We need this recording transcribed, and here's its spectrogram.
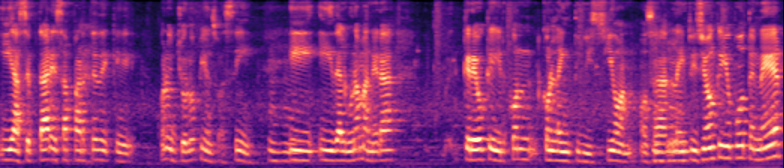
y, aceptar esa parte de que bueno, yo lo pienso así. y, de alguna manera creo que ir con, la intuición, o sea, la intuición que yo puedo tener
